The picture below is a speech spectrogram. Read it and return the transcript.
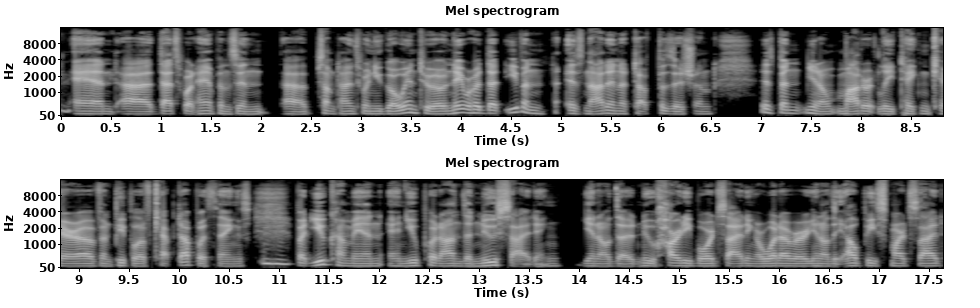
mm. and uh, that's what happens in uh, sometimes when you go into a neighborhood that even is not in a tough position has been you know moderately taken care of and people have kept up with things mm-hmm. but you come in and you put on the new siding you know the new Hardie board siding or whatever you know the LP Smart side,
